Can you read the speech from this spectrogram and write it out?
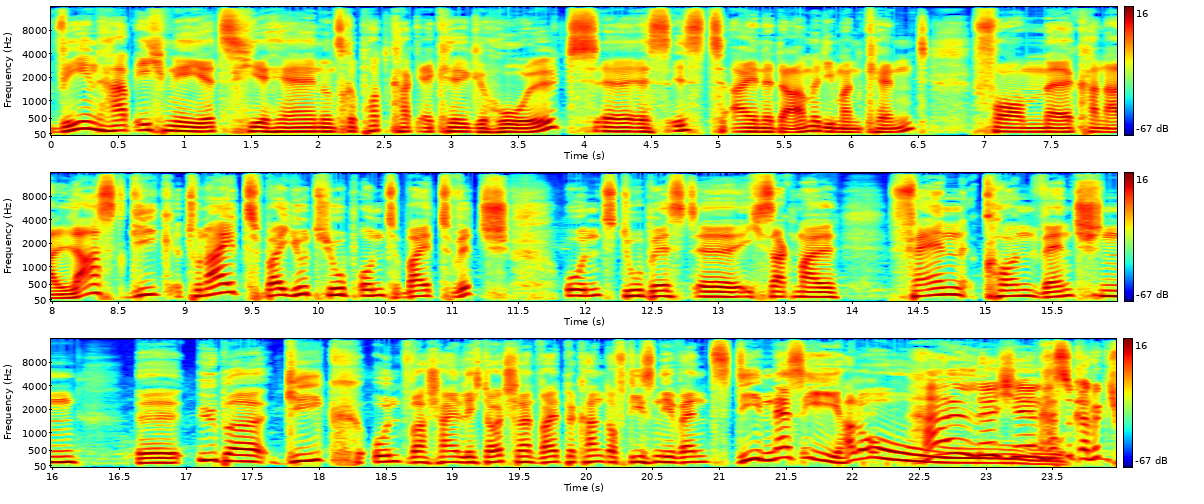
Wen habe ich mir jetzt hierher in unsere Podcast-Ecke geholt? Äh, es ist eine Dame, die man kennt vom äh, Kanal Last Geek Tonight bei YouTube und bei Twitch. Und du bist, äh, ich sag mal, Fan-Convention äh, über Geek und wahrscheinlich deutschlandweit bekannt auf diesen Events. Die Nessie, hallo! Hallöchen! Hast du gerade wirklich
